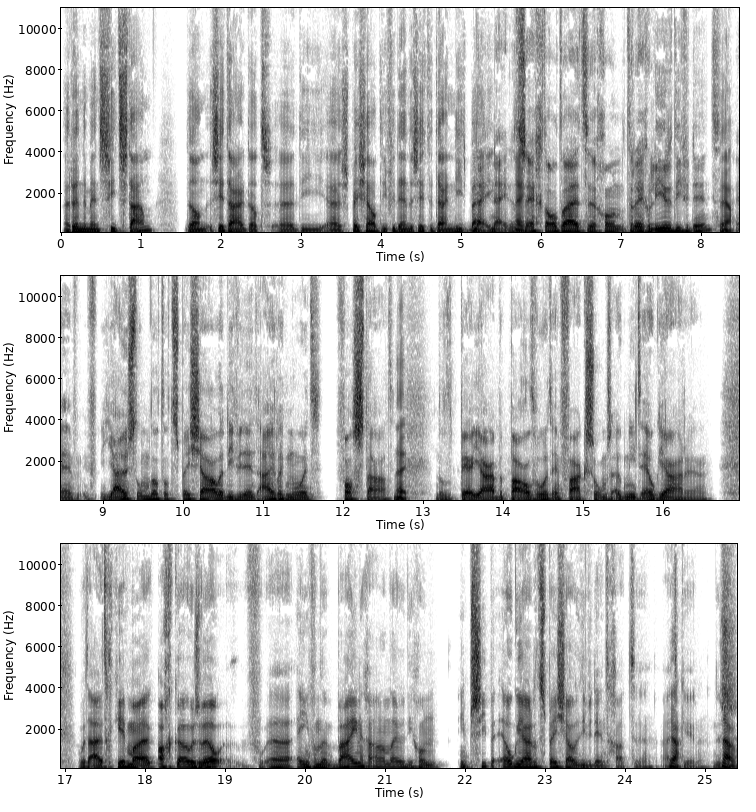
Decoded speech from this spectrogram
rendement ziet staan, dan zit daar dat eh, die eh, speciaal dividenden zitten daar niet bij. Nee, nee dat is echt altijd eh, gewoon het reguliere dividend. Ja. En juist omdat dat speciale dividend eigenlijk nooit vaststaat. Nee. Dat het per jaar bepaald wordt en vaak soms ook niet elk jaar wordt uitgekeerd. Maar Achco is wel een van de weinige aandelen die gewoon in principe elk jaar dat speciale dividend gaat eh, uitkeren. Dus Nou,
